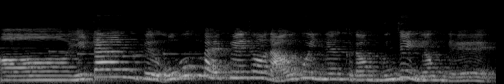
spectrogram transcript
어, 일단 그 5분 발표에서 나오고 있는 그런 문제 유형들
